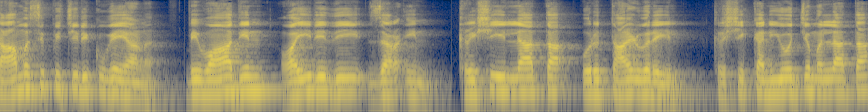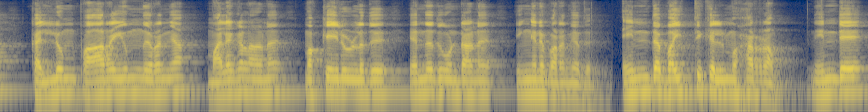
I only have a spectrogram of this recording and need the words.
താമസിപ്പിച്ചിരിക്കുകയാണ്. വിവാദിൻ വൈരിതി ജർഇൻ കൃഷിയില്ലാത്ത ഒരു താഴ്വരയിൽ. കൃഷിക്ക് അനുയോജ്യമല്ലാത്ത കല്ലും പാറയും നിറഞ്ഞ മലകളാണ് മക്കയിലുള്ളത് എന്നതുകൊണ്ടാണ് ഇങ്ങനെ പറഞ്ഞത്. എന്റെ ബൈത്തിക്കൽ മുഹറം. നിന്റെ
